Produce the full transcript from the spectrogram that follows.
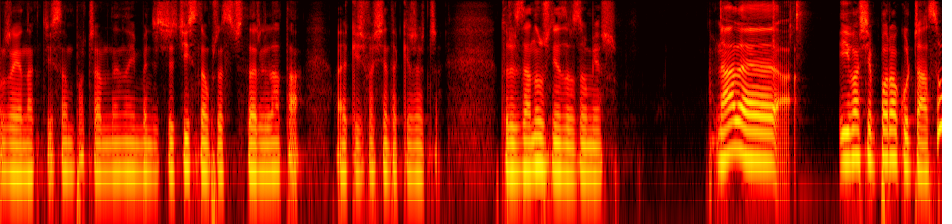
że jednak ci są potrzebne, no i będzie cię cisnął przez 4 lata o jakieś właśnie takie rzeczy, których za nóż nie zrozumiesz. No ale i właśnie po roku czasu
